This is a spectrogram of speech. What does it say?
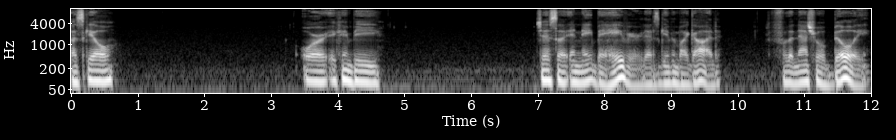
a skill, or it can be just an innate behavior that is given by God for the natural ability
